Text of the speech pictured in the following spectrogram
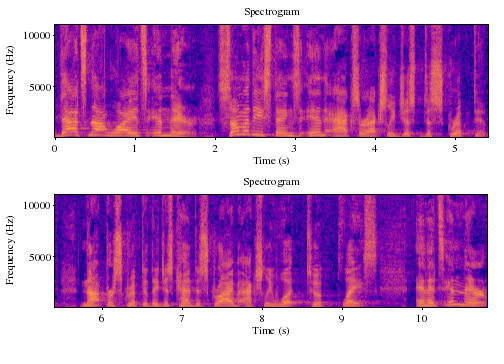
That's not why it's in there. Some of these things in Acts are actually just descriptive, not prescriptive. They just kind of describe actually what took place. And it's in there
